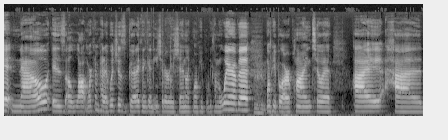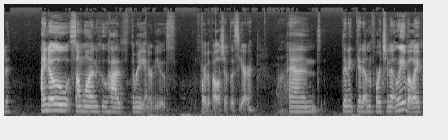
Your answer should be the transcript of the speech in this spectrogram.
It now is a lot more competitive, which is good. I think in each iteration, like more people become aware of it, mm-hmm. more people are applying to it. I had, I know someone who had three interviews for the fellowship this year and didn't get it unfortunately, but like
